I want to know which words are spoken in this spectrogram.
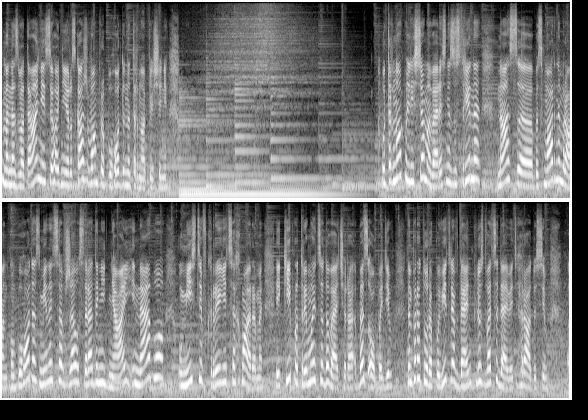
Мене звати Аня. і Сьогодні я розкажу вам про погоду на Тернопільщині. У Тернополі 7 вересня зустріне нас е, безхмарним ранком. Погода зміниться вже у середині дня, і небо у місті вкриється хмарами, які протримуються до вечора без опадів. Температура повітря в день плюс 29 градусів, е,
